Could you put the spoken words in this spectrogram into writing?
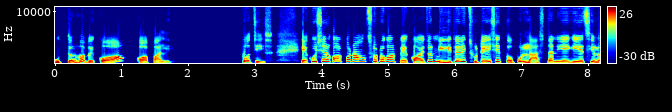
উত্তর হবে ক, কপালে। পঁচিশ। একুশের গল্প নামক ছোট গল্পে কয়জন মিলিটারি ছুটে এসে তপুর লাশটা নিয়ে গিয়েছিল?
